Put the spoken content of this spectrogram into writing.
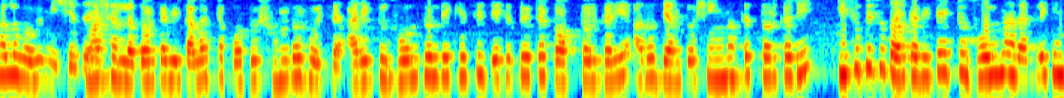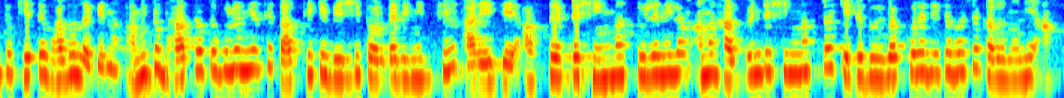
ভালোভাবে মিশে যায়। মাসাল্লাহ তরকারির কালারটা কত সুন্দর হয়েছে। আর একটু ঝোল ঝোল রেখেছি, যেহেতু এটা টক তরকারি, আরও জ্যান্ত শিং মাছের তরকারি। কিছু কিছু তরকারিতে একটু ঝোল না রাখলে কিন্তু খেতে ভালো লাগে না। আমি তো ভাত যতগুলো নিয়েছি, তার থেকে বেশি তরকারি নিচ্ছি। আর এই যে আস্তে একটা শিং মাছ তুলে নিলাম। আমার হাজবেন্ডের শিং মাছটা কেটে দুই ভাগ করে দিতে হয়েছে, কারণ উনি আস্ত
